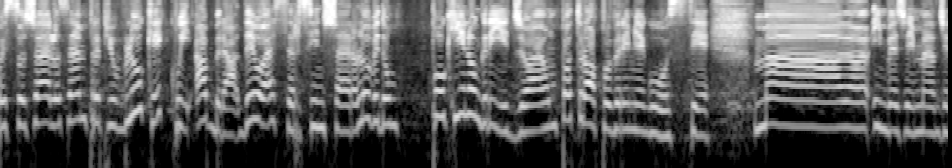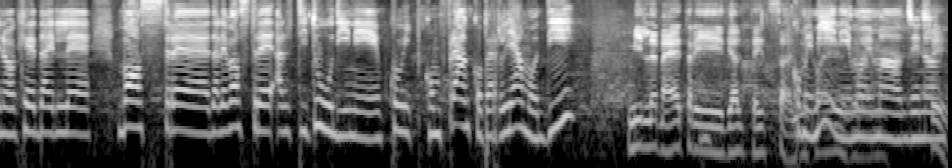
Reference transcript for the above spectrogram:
Questo cielo sempre più blu che qui a Bra, devo essere sincera, lo vedo un pochino grigio, è un po' troppo per i miei gusti, ma eh, invece immagino che dalle vostre, dalle vostre altitudini, qui con Franco parliamo di Mille metri di altezza. Come paese. minimo, immagino. Sì,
